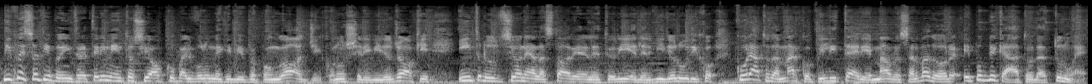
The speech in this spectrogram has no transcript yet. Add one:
Di questo tipo di intrattenimento si occupa il volume che vi propongo oggi, Conoscere dei videogiochi, introduzione alla storia e alle teorie del videoludico, curato da Marco Pillitteri e Mauro Salvador e pubblicato da Tunue.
